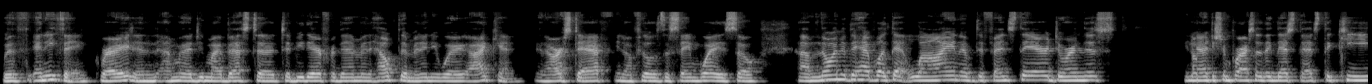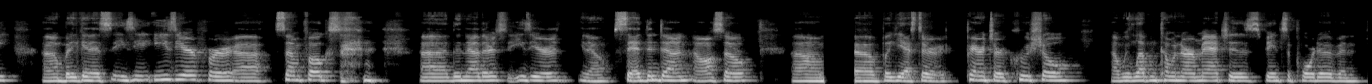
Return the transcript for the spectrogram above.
with anything right and i'm going to do my best to to be there for them and help them in any way i can and our staff you know feels the same way so um, knowing that they have like that line of defense there during this you know, education process. I think that's that's the key. Um, but again, it's easy easier for uh, some folks uh, than others. Easier, you know, said than done. Also, um, uh, but yes, their parents are crucial. Uh, we love them coming to our matches, being supportive, and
